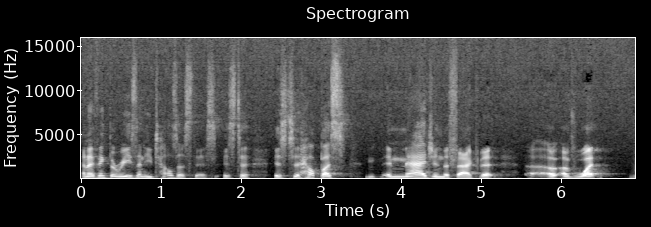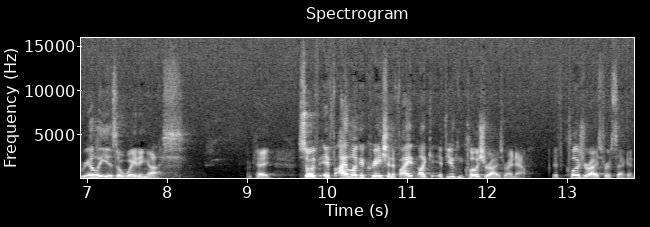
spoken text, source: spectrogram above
And I think the reason he tells us this is to, is to help us imagine the fact that, uh, of what really is awaiting us. Okay? So if, if I look at creation, if I, like, if you can close your eyes right now, if close your eyes for a second,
